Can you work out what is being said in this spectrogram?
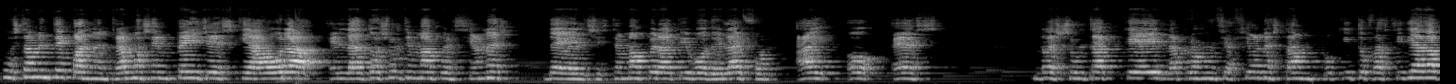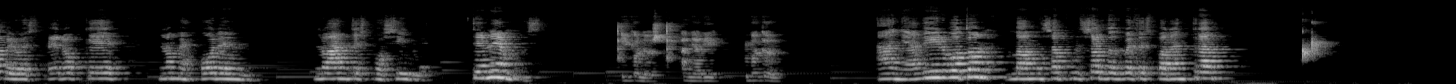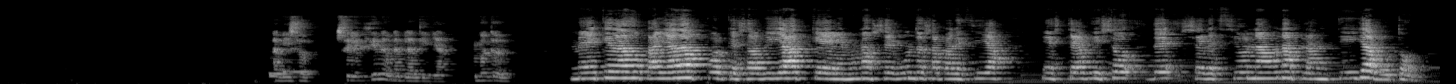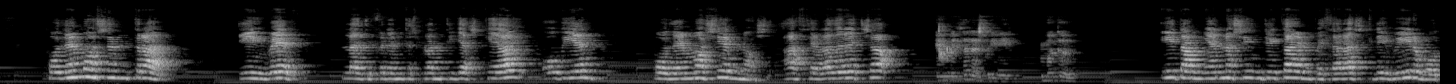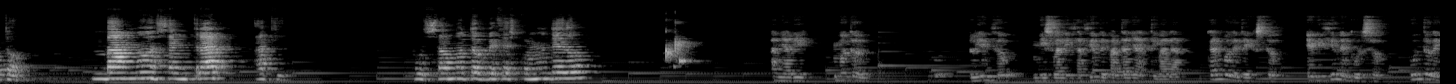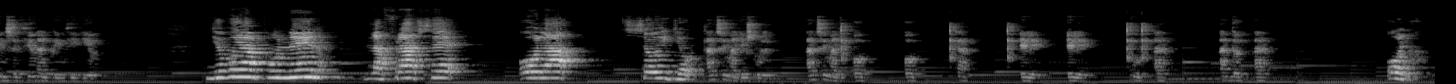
Justamente cuando entramos en Pages, que ahora en las dos últimas versiones del sistema operativo del iPhone iOS, resulta que la pronunciación está un poquito fastidiada, pero espero que lo mejoren lo antes posible. Tenemos Iconos. Añadir. Botón. añadir botón, vamos a pulsar dos veces para entrar. Aviso. Selecciona una plantilla. Botón. Me he quedado callada porque sabía que en unos segundos aparecía este aviso de selecciona una plantilla botón. Podemos entrar y ver las diferentes plantillas que hay o bien podemos irnos hacia la derecha Empezar a escribir. Botón. y también nos indica empezar a escribir botón. Vamos a entrar aquí. Pulsamos dos veces con un dedo. Añadir. Botón. Lienzo. Visualización de pantalla activada. Campo de texto. Edición en curso. Punto de inserción al principio. Yo voy a poner la frase Hola, soy yo. H mayúscula. H mayúscula. O. O. K. L. L. U. A. Ando. A. Hola.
